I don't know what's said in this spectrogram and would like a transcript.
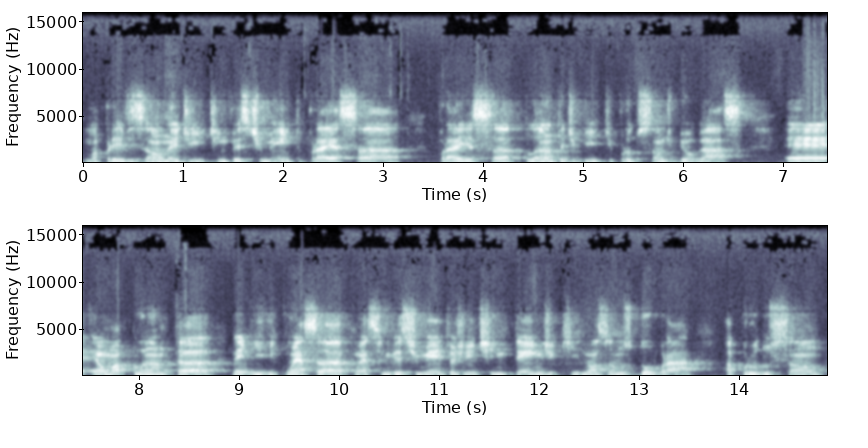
uma, previsão né, de, de investimento para essa, essa planta de, de produção de biogás. É, é uma planta, né, e, e, com, essa, com esse investimento a gente entende que nós vamos dobrar a produção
